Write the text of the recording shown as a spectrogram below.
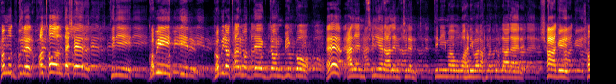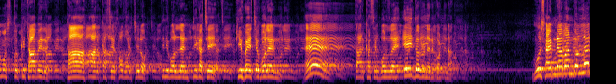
সমুদ্রের অথল দেশের তিনি গভীর, গভীরতার মধ্যে একজন বিজ্ঞ হ্যাঁ আলেম, সিনিয়র আলেম ছিলেন। তিনি ইমাম হানিফা রাহমাতুল্লাহ আলাইহির শাগিদ সমস্ত কিতাবের তার কাছে খবর ছিল। তিনি বললেন, ঠিক আছে, কি হয়েছে বলেন? হ্যাঁ তার কাছে বলল, এই ধরনের ঘটনা। বললেন,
